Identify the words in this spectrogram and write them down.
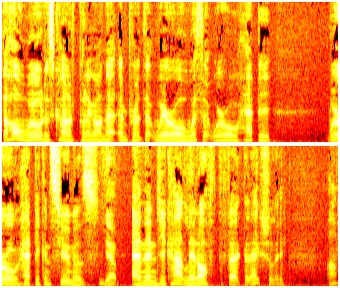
the whole world is kind of putting on that imprint that we're all with it. We're all happy. We're all happy consumers, yeah. and then you can't let off the fact that actually, I'm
